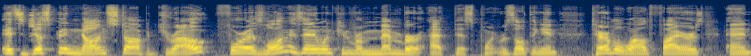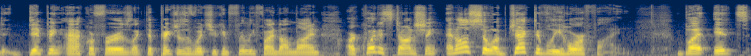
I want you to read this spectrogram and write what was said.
It's just been nonstop drought for as long as anyone can remember at this point, resulting in terrible wildfires and dipping aquifers, like the pictures of which you can freely find online, are quite astonishing and also objectively horrifying. But it's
